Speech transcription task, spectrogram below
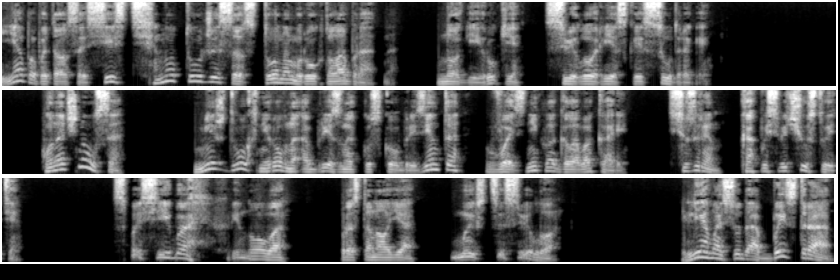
Я попытался сесть, но тут же со стоном рухнул обратно. Ноги и руки свело резкой судорогой. Он очнулся. Меж двух неровно обрезанных кусков брезента возникла голова Кари. «Сюзерен, как вы себя чувствуете?» «Спасибо, хреново», – простонал я. Мышцы свело. «Лема сюда, быстро!»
